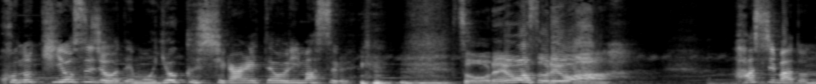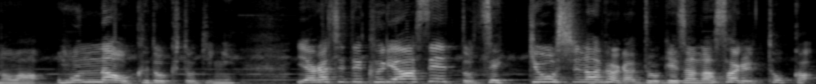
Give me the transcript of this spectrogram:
この清洲城でもよく知られておりまする。それはそれは。羽柴殿は女を口説くときにやらせてくれやせと絶叫しながら土下座なさるとか。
